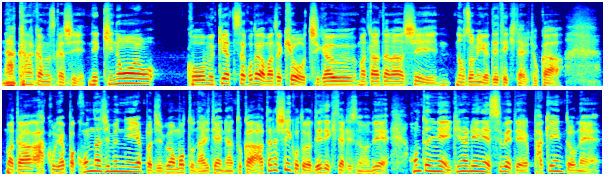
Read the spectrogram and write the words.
なかなか難しい。で、昨日こう向き合ってたことがまた今日違うまた新しい望みが出てきたりとかまたあこれやっぱこんな自分にやっぱ自分はもっとなりたいなとか新しいことが出てきたりするので本当にねいきなりね全てパキンとね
